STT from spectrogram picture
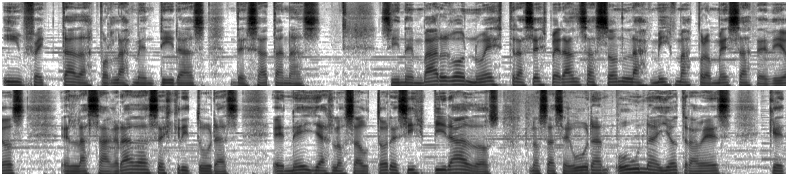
infectadas por las mentiras de Satanás. Sin embargo, nuestras esperanzas son las mismas promesas de Dios en las sagradas escrituras. En ellas los autores inspirados nos aseguran una y otra vez que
